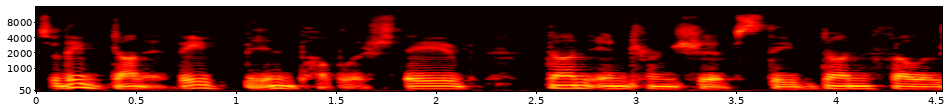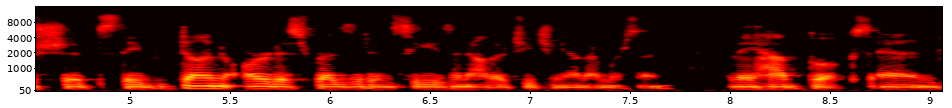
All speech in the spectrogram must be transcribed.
So they've done it. They've been published. They've done internships. They've done fellowships. They've done artist residencies, and now they're teaching at Emerson. And they have books. And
